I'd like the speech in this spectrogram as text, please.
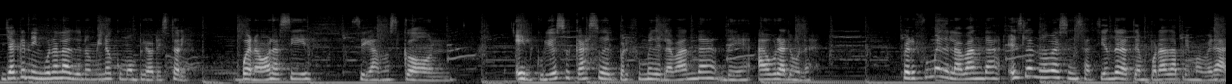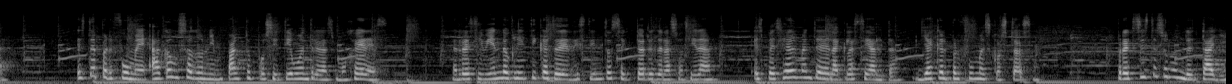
ya que ninguna la denomino como peor historia. Bueno, ahora sí, sigamos con el curioso caso del perfume de lavanda de Aura Luna. Perfume de lavanda es la nueva sensación de la temporada primaveral. Este perfume ha causado un impacto positivo entre las mujeres, recibiendo críticas de distintos sectores de la sociedad, especialmente de la clase alta, ya que el perfume es costoso. Pero existe solo un detalle.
